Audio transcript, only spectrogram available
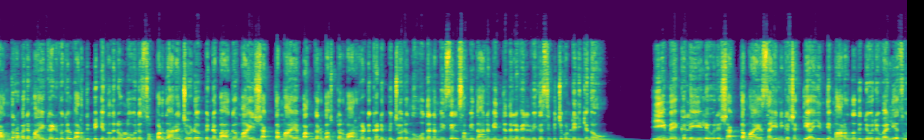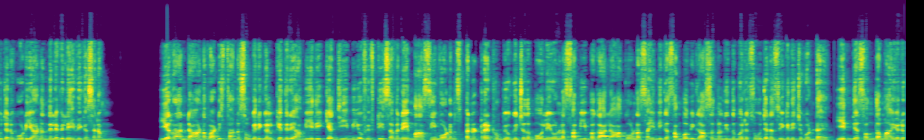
തന്ത്രപരമായ കഴിവുകൾ വർദ്ധിപ്പിക്കുന്നതിനുള്ള ഒരു സുപ്രധാന ചുവടുവെപ്പിന്റെ ഭാഗമായി ശക്തമായ ബങ്കർ ബസ്റ്റർ വാർഹെഡ് ഘടിപ്പിച്ച ഒരു നൂതന മിസൈൽ സംവിധാനം ഇന്ത്യ നിലവിൽ വികസിപ്പിച്ചുകൊണ്ടിരിക്കുന്നു. ഈ മേഖലയിലെ ഒരു ശക്തമായ സൈനിക ശക്തിയായി ഇന്ത്യ മാറുന്നതിന്റെ ഒരു വലിയ സൂചന കൂടിയാണ് നിലവിലെ വികസനം. ഇറാന്റെ ആണവ അടിസ്ഥാന സൗകര്യങ്ങൾക്കെതിരെ America G B U fifty സെവനെ മാസി വോഡൻസ് പെനട്രേറ്റർ ഉപയോഗിച്ചതുപോലെയുള്ള സമീപകാല ആഗോള സൈനിക സംഭവവികാസങ്ങളിൽ നിന്നും ഒരു സൂചന സ്വീകരിച്ചുകൊണ്ട് ഇന്ത്യ സ്വന്തമായ ഒരു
